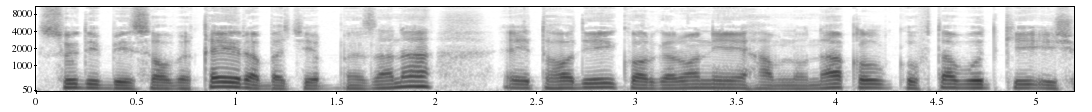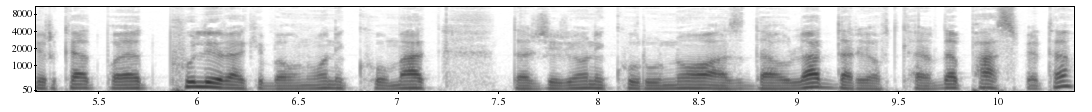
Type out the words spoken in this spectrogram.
سود بی سابقه را به جیب مزنه اتحادیه کارگران حمل و نقل گفته بود که این شرکت باید پولی را که به عنوان کمک در جریان کرونا از دولت دریافت کرده پس بده.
